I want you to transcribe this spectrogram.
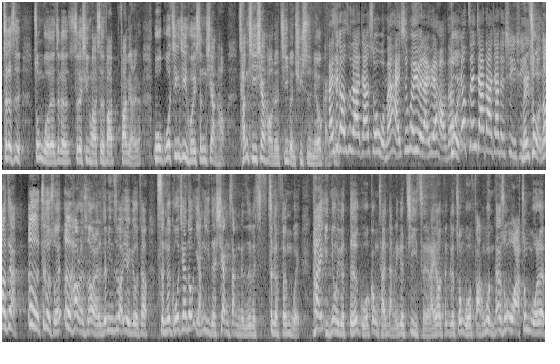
这个是中国的这个这个新华社发发表的，我国经济回升向好，长期向好的基本趋势没有改变。还是告诉大家说，我们还是会越来越好的，对要增加大家的信心。没错，然后这样二这个所谓二号的时候呢，《人民日报》又给我知道，整个国家都洋溢着向上的这个这个氛围。他还引用一个德国共产党的一个记者来到这个中国访问，他就说：哇，中国的。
